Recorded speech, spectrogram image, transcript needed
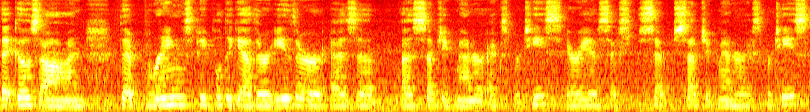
that goes on that brings people together either as a, a subject matter expertise area of sex, sub, subject matter expertise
